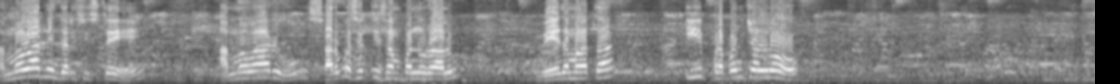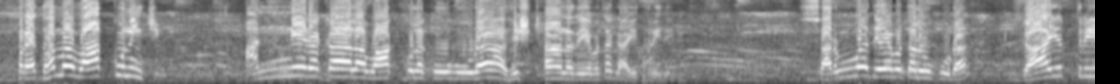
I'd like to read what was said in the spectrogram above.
అమ్మవారిని దర్శిస్తే అమ్మవారు సర్వశక్తి సంపన్నురాలు వేదమాత. ఈ ప్రపంచంలో ప్రథమ వాక్కు నుంచి అన్ని రకాల వాక్కులకు కూడా అధిష్టాన దేవత గాయత్రీదేవి. సర్వదేవతలు కూడా గాయత్రి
